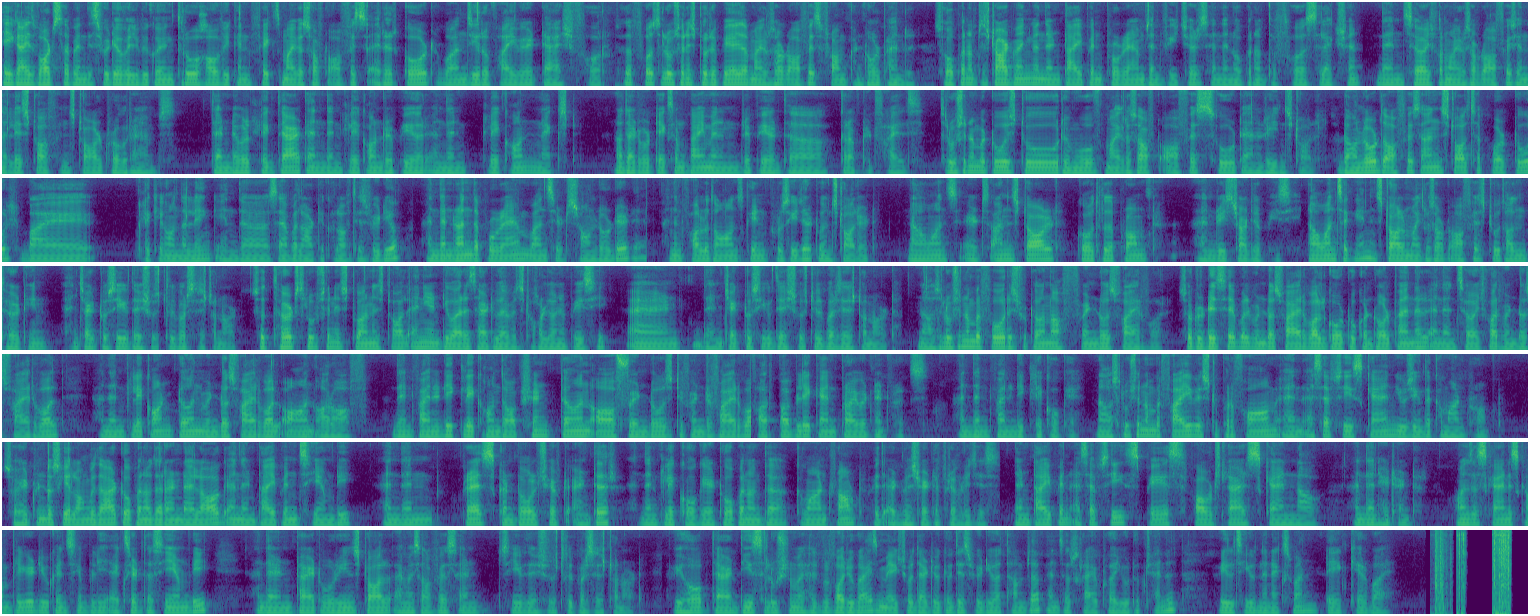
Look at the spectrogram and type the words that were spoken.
Hey guys, what's up? In this video, we'll be going through how we can fix Microsoft Office error code 1058-4. So the first solution is to repair your Microsoft Office from control panel. So open up the start menu and then type in programs and features and then open up the first selection. Then search for Microsoft Office in the list of installed programs. Then double click that and then click on repair and then click on next. Now that would take some time and repair the corrupted files. Solution number two is to remove Microsoft Office suite and reinstall. So download the Office uninstall support tool by clicking on the link in the sample article of this video and then run the program once it's downloaded and then follow the on-screen procedure to install it. Now once it's uninstalled, go through the prompt and restart your PC. Now once again install Microsoft Office 2013 and check to see if the issue still persists or not. So third solution is to uninstall any antivirus that you have installed on your PC and then check to see if the issue still persists or not. Now solution number 4 is to turn off Windows Firewall. So to disable Windows Firewall go to control panel and then search for Windows Firewall and then click on turn Windows Firewall on or off. Then finally click on the option turn off Windows Defender Firewall for public and private networks and then finally click OK. Now solution number 5 is to perform an SFC scan using the command prompt. So hit Windows key along with R to open up the run dialog and then type in CMD and then press Ctrl Shift Enter and then click OK to open up the command prompt with administrative privileges. Then type in SFC space forward slash scan now and then hit enter. Once the scan is completed, you can simply exit the CMD and then try to reinstall MS Office and see if the issue still persists or not we hope that these solutions were helpful for you guys. Make sure that you give this video a thumbs up and subscribe to our youtube channel. We'll see you in the next one. Take care. Bye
